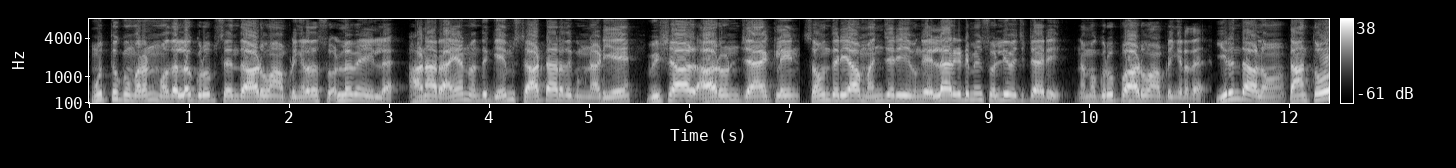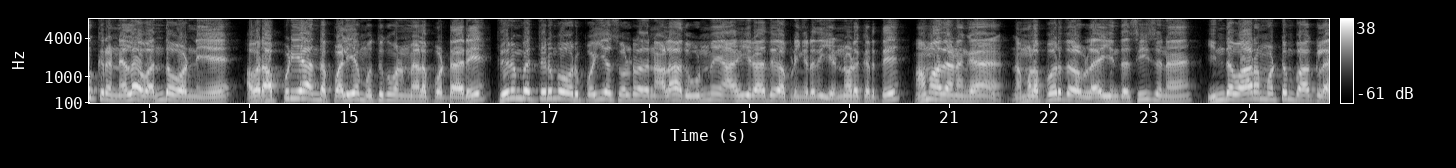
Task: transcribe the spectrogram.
முத்துக்குமரன் முதல்ல குரூப் சேர்ந்து ஆடுவான் அப்படிங்கறத சொல்லவே இல்ல. ஆனா ரயான் வந்து கேம் ஸ்டார்ட் ஆறதுக்கு முன்னாடியே விஷால் அருண் ஜாக்லின் சௌந்தர்யா மஞ்சரி இவங்க எல்லாருக்கிட்டுமே சொல்லி வச்சுட்டாரு. நம்ம குரூப் ஆடுவோம் அப்படிங்கறத. இருந்தாலும் தான் தோக்குற நிலை வந்த உடனே அவர் அப்படியே அந்த பழிய முத்துக்குமரன் மேல போட்டாரு. திரும்ப திரும்ப ஒரு பொய்ய சொல்றதுனால அது உண்மை ஆகிறாது அப்படிங்கிறது என்னோட கருத்து. ஆமாதானங்க நம்மளை பொறுத்தளவுல இந்த சீசனை இந்த வாரம் மட்டும் பார்க்கல.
